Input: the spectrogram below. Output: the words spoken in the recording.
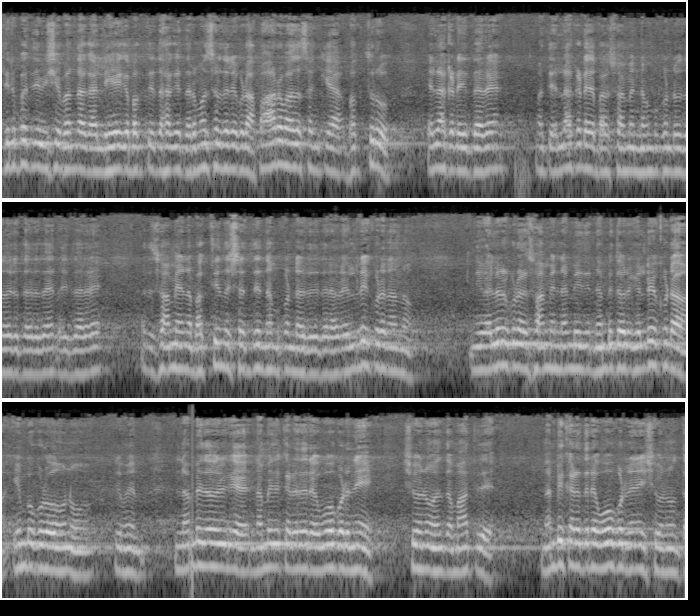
ತಿರುಪತಿ ವಿಷಯ ಬಂದಾಗ ಅಲ್ಲಿ ಹೇಗೆ ಭಕ್ತಿದ್ದ ಹಾಗೆ ಧರ್ಮಸ್ಥಳದಲ್ಲಿ ಕೂಡ ಅಪಾರವಾದ ಸಂಖ್ಯೆಯ ಭಕ್ತರು ಎಲ್ಲ ಕಡೆ ಇದ್ದಾರೆ. ಮತ್ತು ಎಲ್ಲ ಕಡೆ ಸ್ವಾಮಿಯನ್ನು ನಂಬಿಕೊಂಡು ಇದ್ದಾರೆ ಮತ್ತು ಸ್ವಾಮಿಯನ್ನು ಭಕ್ತಿಯಿಂದ ಶ್ರದ್ಧೆಯಿಂದ ನಂಬಿಕೊಂಡವರು ಇದ್ದಾರೆ. ಅವರೆಲ್ಲರಿಗೂ ಕೂಡ ನಾನು, ನೀವೆಲ್ಲರೂ ಕೂಡ ಸ್ವಾಮಿಯನ್ನು ನಂಬಿದ ನಂಬಿದವರಿಗೆಲ್ಲರಿಗೂ ಕೂಡ ಇಂಬು ಕೊಡುವವನು ನಂಬಿದವರಿಗೆ, ನಂಬಿದ ಕರೆದರೆ ಹೋಗೊಡನೆ ಶಿವನು ಅಂತ ಮಾತಿದೆ. ನಂಬಿ ಕರೆದರೆ ಹೋಗೊಡನೆ ಶಿವನು ಅಂತ.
